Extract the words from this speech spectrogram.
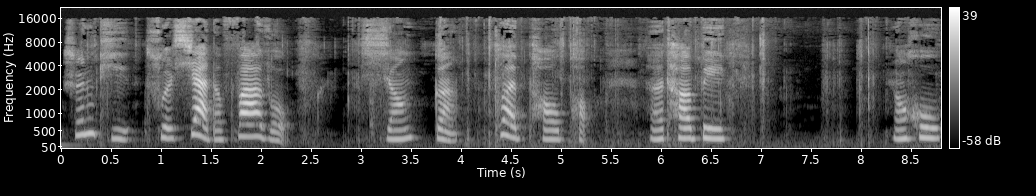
身体却吓得发抖，想赶快逃跑，而他被，然后，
